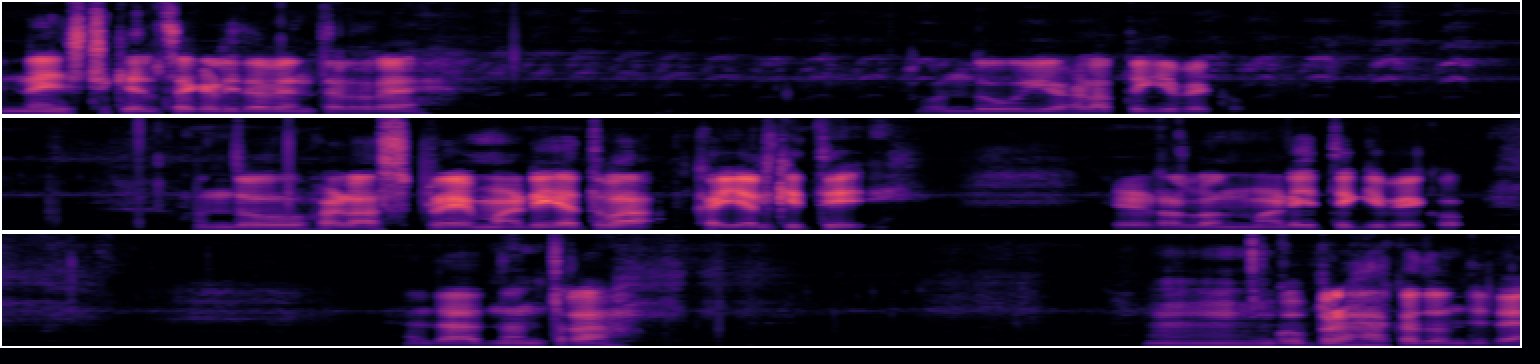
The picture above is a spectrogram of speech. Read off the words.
ಇನ್ನು ಎಷ್ಟು ಕೆಲಸಗಳಿದ್ದಾವೆ ಅಂತ ಹೇಳಿದ್ರೆ ಒಂದು ಈ ಹಳ ತೆಗಿಬೇಕು. ಒಂದು ಹಳ ಸ್ಪ್ರೇ ಮಾಡಿ ಅಥವಾ ಕೈಯಲ್ಲಿ ಕಿತ್ತಿ ಎರಡರಲ್ಲೊಂದು ಮಾಡಿ ತೆಗಿಬೇಕು. ಅದಾದ ನಂತರ ಗೊಬ್ಬರ ಹಾಕೋದೊಂದಿದೆ.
